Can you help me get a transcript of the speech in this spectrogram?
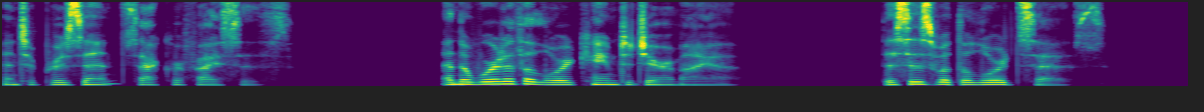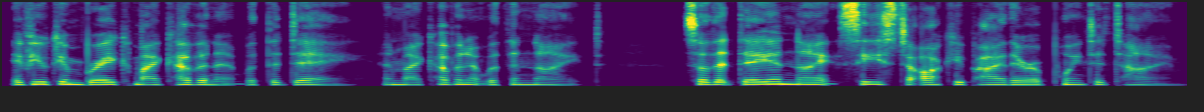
and to present sacrifices. And the word of the Lord came to Jeremiah This is what the Lord says If you can break my covenant with the day and my covenant with the night, so that day and night cease to occupy their appointed time,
